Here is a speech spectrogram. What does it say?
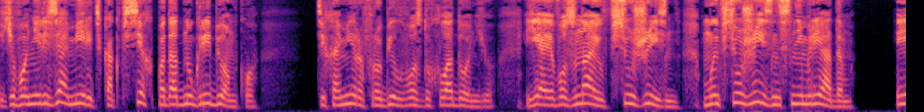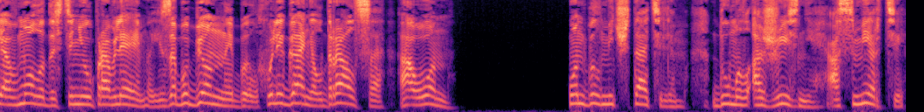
Его нельзя мерить как всех под одну гребенку. Тихомиров рубил воздух ладонью. Я его знаю всю жизнь, мы всю жизнь с ним рядом. Я в молодости неуправляемый, забубенный был, хулиганил, дрался, а он... Он был мечтателем, думал о жизни, о смерти,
